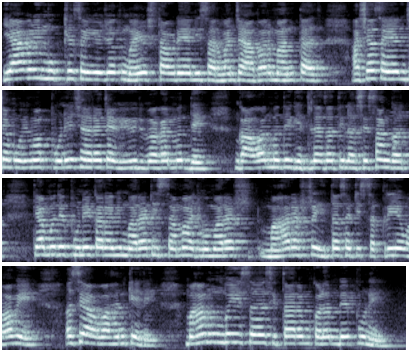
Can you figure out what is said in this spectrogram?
यावेळी मुख्य संयोजक महेश तावडे यांनी सर्वांचे आभार मानतात मानताच अशा सह्यांच्या मोहिमा पुणे शहराच्या विविध विभागांमध्ये गावांमध्ये घेतल्या जातील असे सांगत त्यामध्ये पुणेकरांनी मराठी समाज व महाराष्ट्र महाराष्ट्र हितासाठी सक्रिय व्हावे असे आवाहन केले. महामुंबईसह सीताराम कळंबे पुणे.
